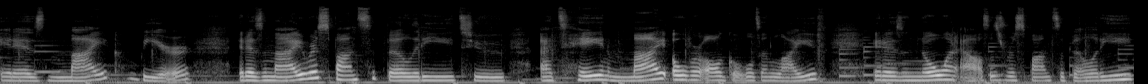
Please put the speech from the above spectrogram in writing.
it is my career. It is my responsibility to attain my overall goals in life. It is no one else's responsibility.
